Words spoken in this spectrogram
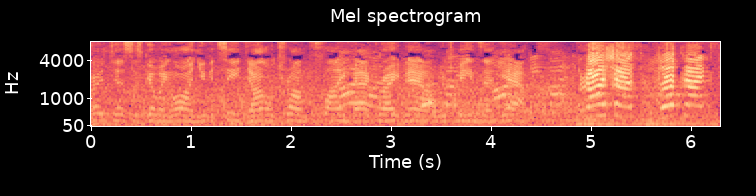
Protest is going on, you can see Donald Trump flying back right now, which means that, yeah, Russia's war crimes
